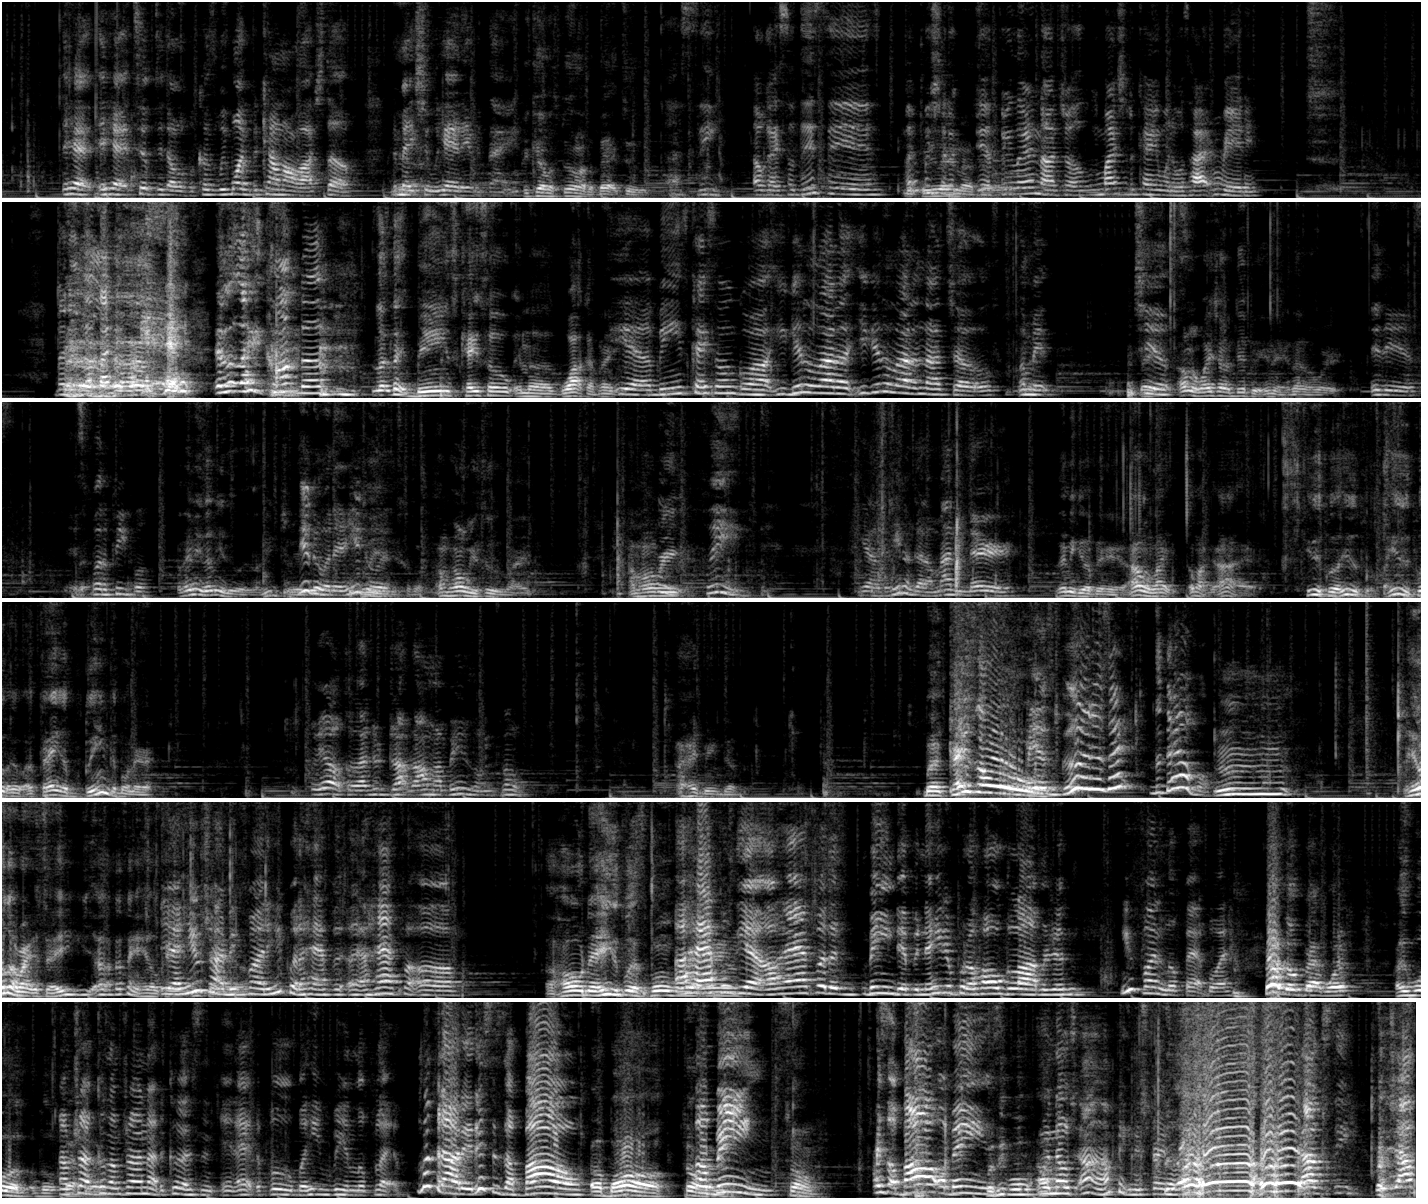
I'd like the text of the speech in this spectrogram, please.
It had it had tipped it over because we wanted to count all our stuff to make sure we had everything. Be careful spilling on the back too. I see. Okay, so this is maybe we should have yeah three layer nachos. We might should have came when it was hot and ready. But it looked like it, it looked like it clumped up. Look, look, beans, queso, and uh, guac. I think. Yeah, beans, queso, and guac. You get a lot of you get a lot of nachos. I mean, chips. I don't know why you trying to dip it in there. It's not gonna work. It is. It's for the people. Let me let me do it. though. You do it. You do it then, you do it. I'm hungry too. Like I'm hungry. Please. Yeah, but he done got a mighty nerd. Let me get up in here. I don't like. Oh my god. He just put he just he just put a, a thing of beans up on there. Yeah, because I just dropped all my beans on the floor. I hate bean dip. But queso. As good as that, the devil. Mmm. Hill's alright to say. He- I, I think Hill. Yeah, he was trying to be fun. funny. He put a half, a, a half, a, uh, A whole there. He just put a spoonful. a half of yeah, a half of the bean dip in there. He just put a whole glob and just. You funny little fat boy. Not little fat boy. He was a little I'm trying because I'm trying not to cuss and, and act the fool, but he was being a little flat. Look at all that. This is a ball a ball. Show of him. beans. Show him. It's a ball of beans. But people- with no. Uh, I'm picking it straight up. yeah. Y'all see what y'all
